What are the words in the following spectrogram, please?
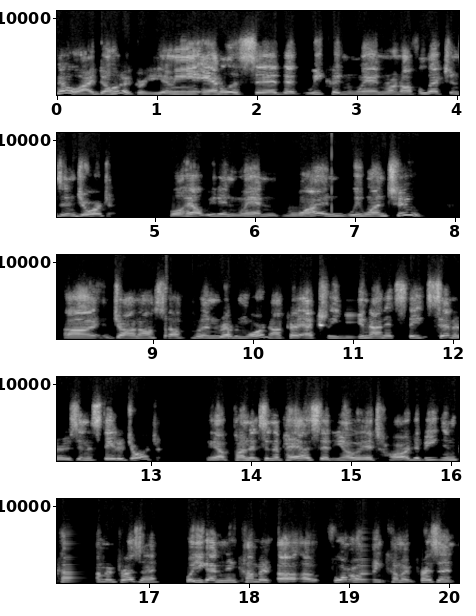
No, I don't agree. I mean, analysts said that we couldn't win runoff elections in Georgia. Well, hell, we didn't win one, we won two. Uh, Jon Ossoff and Reverend Warnock are actually United States senators in the state of Georgia. You know, pundits in the past said, you know, it's hard to beat an incumbent president. Well, you got an incumbent, uh, a former incumbent president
